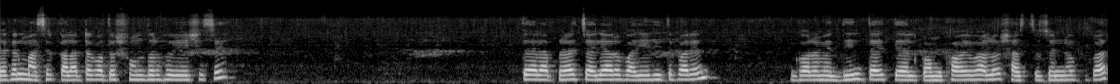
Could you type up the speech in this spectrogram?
দেখেন মাছের কালারটা কত সুন্দর হয়ে এসেছে। তেল আপনারা চাইলে আরও বাড়িয়ে দিতে পারেন। গরমের দিন তাই তেল কম খাওয়াই ভালো, স্বাস্থ্যের জন্য উপকার।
